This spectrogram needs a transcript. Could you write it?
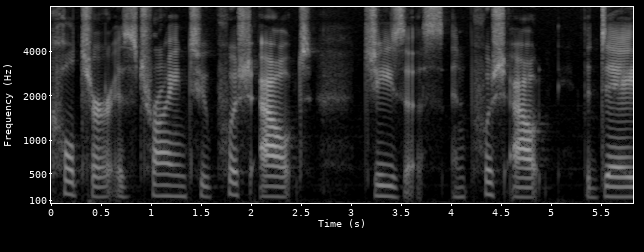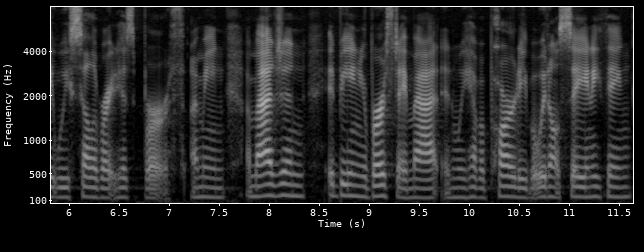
culture is trying to push out Jesus and push out the day we celebrate his birth. I mean, imagine it being your birthday, Matt, and we have a party, but we don't say anything,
